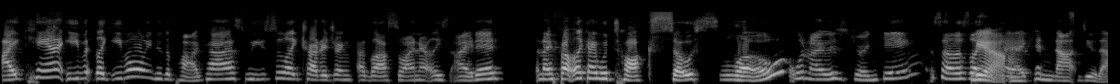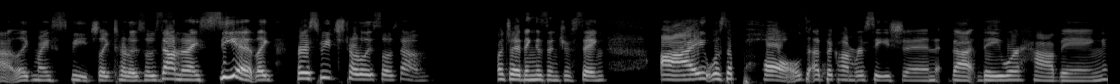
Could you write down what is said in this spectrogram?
I can't even like even when we do the podcast, we used to like try to drink a glass of wine, or at least I did and I felt like I would talk so slow when I was drinking. So I was like, yeah. okay, I cannot do that. Like my speech like totally slows down. And I see it, like her speech totally slows down, which I think is interesting. I was appalled at the conversation that they were having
